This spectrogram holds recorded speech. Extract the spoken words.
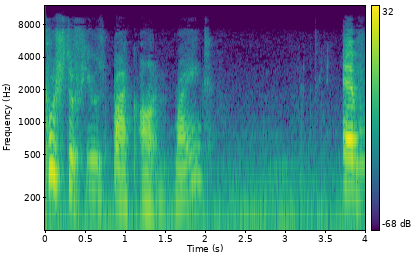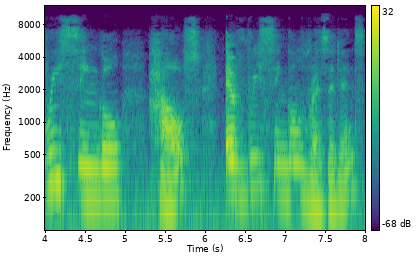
push the fuse back on, right? Every single house, every single residence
